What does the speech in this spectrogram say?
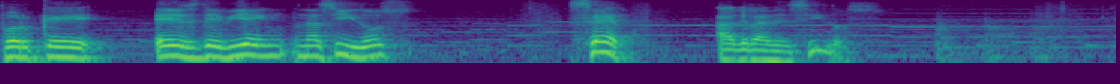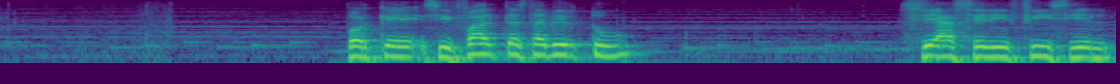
Porque es de bien nacidos ser agradecidos. Porque si falta esta virtud, se hace difícil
